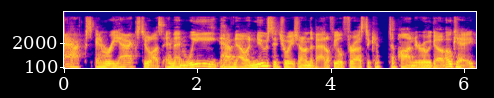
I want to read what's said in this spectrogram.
acts and reacts to us and then we have now a new situation on the battlefield for us to, to ponder and we go okay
